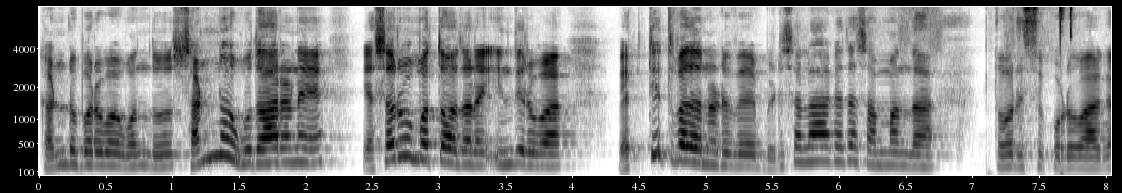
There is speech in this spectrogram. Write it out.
ಕಂಡುಬರುವ ಒಂದು ಸಣ್ಣ ಉದಾಹರಣೆ ಹೆಸರು ಮತ್ತು ಅದರ ಹಿಂದಿರುವ ವ್ಯಕ್ತಿತ್ವದ ನಡುವೆ ಬಿಡಿಸಲಾಗದ ಸಂಬಂಧ ತೋರಿಸಿಕೊಡುವಾಗ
